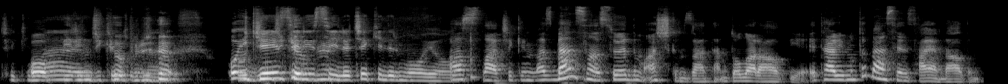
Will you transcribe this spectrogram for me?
Çekilmez. O birinci köprü. çekilmez. o, O ikinci C serisiyle çekilir mi o yol? Asla çekilmez. Ben sana söyledim aşkım zaten dolar al diye. Ethereum'u da ben senin sayende aldım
